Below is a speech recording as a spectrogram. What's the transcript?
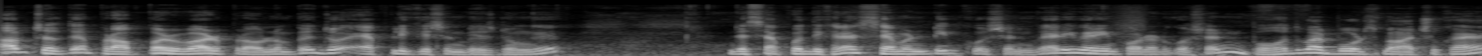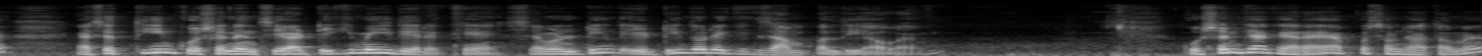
अब चलते हैं प्रॉपर वर्ड प्रॉब्लम पे, जो एप्लीकेशन बेस्ड होंगे। जैसे आपको दिख रहा है seventeen question very very important question बहुत बार बोर्ड्स में आ चुका है। ऐसे तीन क्वेश्चन एन की में ही दे रखे हैं। सेवनटीन एटीन और एक एग्ज़ाम्पल दिया हुआ है। क्वेश्चन क्या कह रहा है? आपको समझाता हूँ मैं।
